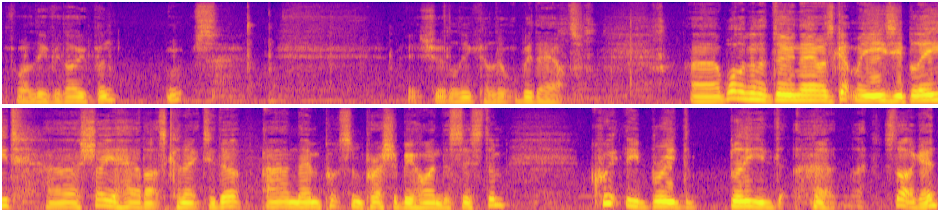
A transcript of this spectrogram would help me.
if I leave it open oops. It should leak a little bit out. Uh, what I'm going to do now is get my easy bleed uh, show you how that's connected up and then put some pressure behind the system. Quickly bleed the bleed start again.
